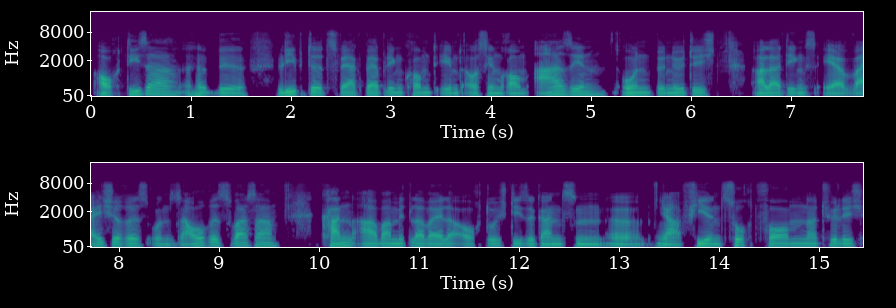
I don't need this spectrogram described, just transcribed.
Auch dieser äh, beliebte Zwergbärbling kommt eben aus dem Raum Asien und benötigt allerdings eher weicheres und saures Wasser, kann aber mittlerweile auch durch diese ganzen äh, ja, vielen Zuchtformen natürlich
